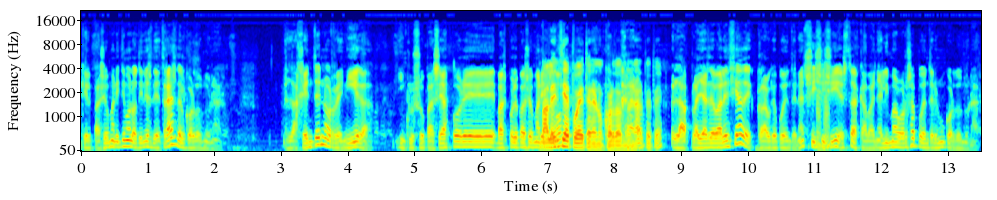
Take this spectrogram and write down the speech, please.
que el paseo marítimo lo tienes detrás del cordón dunar la gente no reniega. Incluso paseas por, eh, vas por el paseo marítimo. ¿Valencia puede tener un cordón dunar, Pepe? Las playas de Valencia, de, claro que pueden tener. Sí, sí, sí, estas, Cabaña y Lima Borsa pueden tener un cordón dunar.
